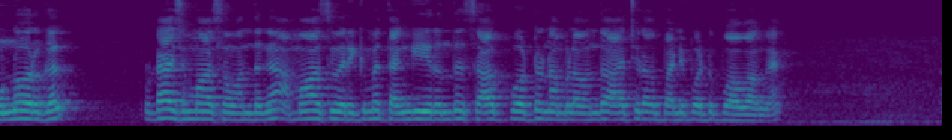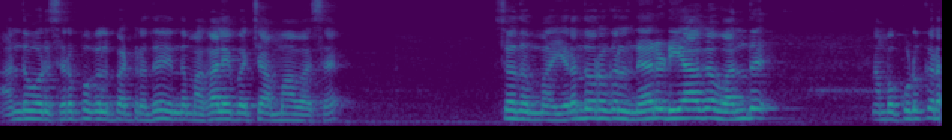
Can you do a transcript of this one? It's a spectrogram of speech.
முன்னோர்கள் புட்டாசி மாதம் வந்துங்க. அமாவாசை வரைக்குமே தங்கி இருந்து சாப்பிட்டு நம்மளை வந்து ஆசீர்வாதம் பண்ணி போட்டு போவாங்க. அந்த ஒரு சிறப்புகள் பெற்றது இந்த மகாலயபட்ச அமாவாசை. ஸோ இந்த இறந்தவர்கள் நேரடியாக வந்து நம்ம கொடுக்குற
